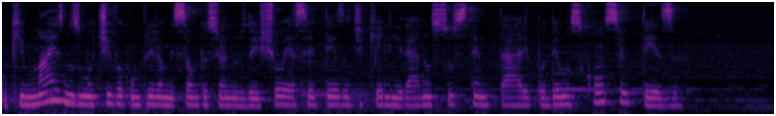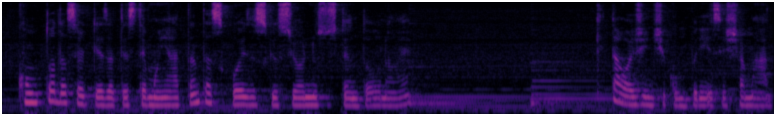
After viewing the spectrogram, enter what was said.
O que mais nos motiva a cumprir a missão que o Senhor nos deixou é a certeza de que Ele irá nos sustentar e podemos com certeza, com toda certeza, testemunhar tantas coisas que o Senhor nos sustentou, não é? Tal a gente cumprir esse chamado?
